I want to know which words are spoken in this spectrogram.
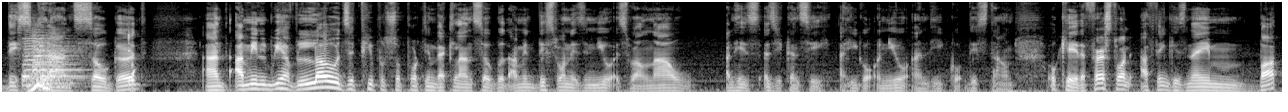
this clan so good. And I mean we have loads of people supporting the clan so good. I mean this one is new as well now and he's as you can see he got a new and he got this town. Okay the first one I think his name but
